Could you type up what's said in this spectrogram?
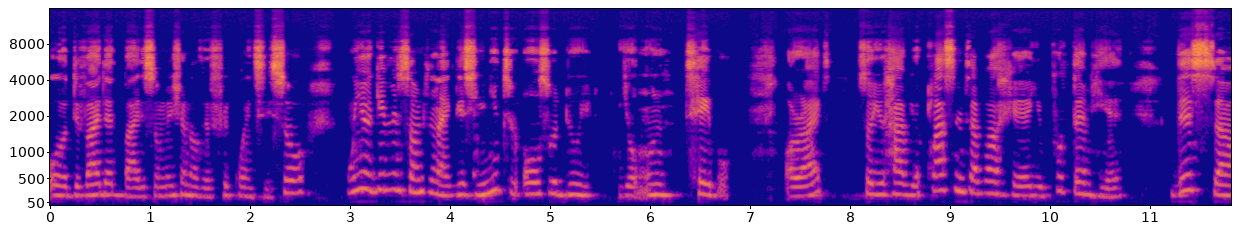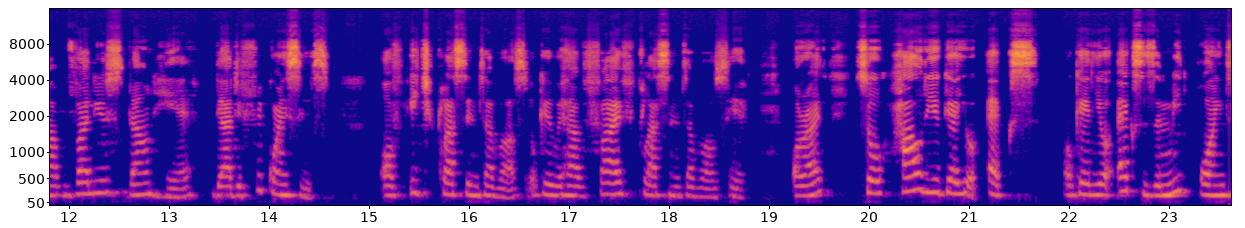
or divided by the summation of a frequency. So when you're given something like this, you need to also do your own table, all right? So you have your class interval here, you put them here. These um, values down here, they are the frequencies of each class intervals. Okay, we have five class intervals here, all right? So how do you get your x? Okay, your x is the midpoint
